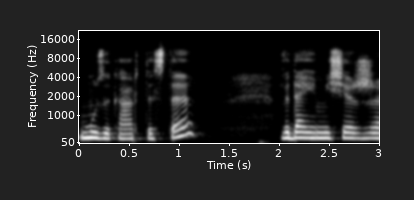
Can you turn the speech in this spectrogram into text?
muzyka artysty. Wydaje mi się, że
